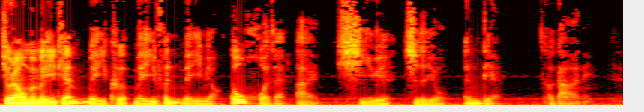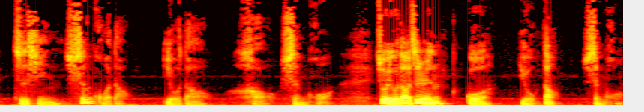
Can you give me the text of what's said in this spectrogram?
就让我们每一天、每一刻、每一分、每一秒，都活在爱、喜悦、自由、恩典和答案里，执行生活道，有道好生活，做有道之人，过有道生活。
